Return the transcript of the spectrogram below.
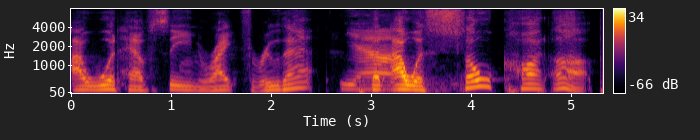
I would have seen right through that. Yeah. But I was so caught up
